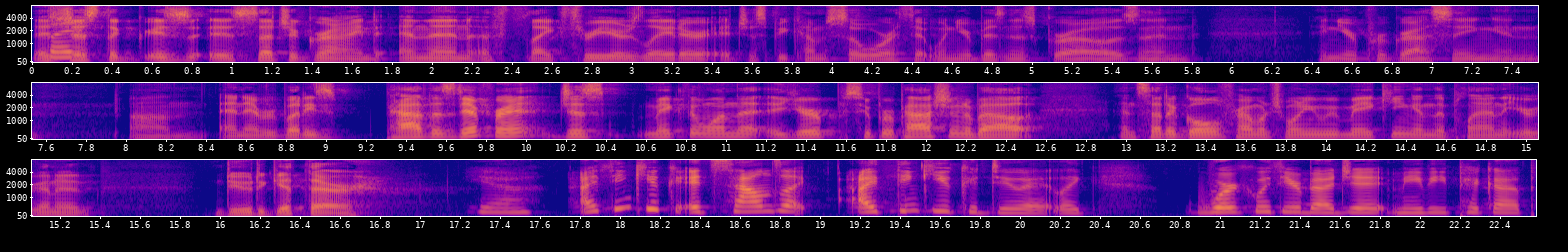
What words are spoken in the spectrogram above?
it's But- just the is is such a grind and then uh, like 3 years later it just becomes so worth it when your business grows and and you're progressing and um and everybody's path is different just make the one that you're super passionate about and set a goal for how much money you're making and the plan that you're going to do to get there Yeah. I think you c- it sounds like I think you could do it. Like work with your budget, maybe pick up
